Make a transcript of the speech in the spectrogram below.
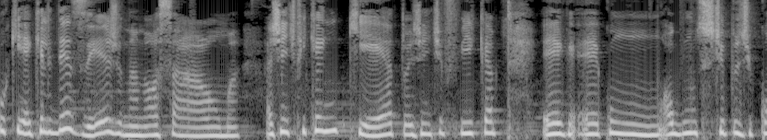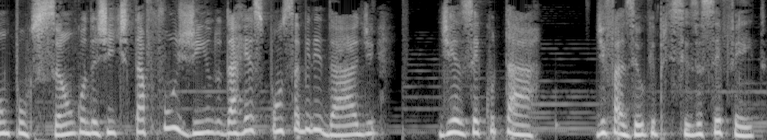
porque é aquele desejo na nossa alma, a gente fica inquieto, a gente fica é, é, com alguns tipos de compulsão quando a gente está fugindo da responsabilidade de executar, de fazer o que precisa ser feito.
